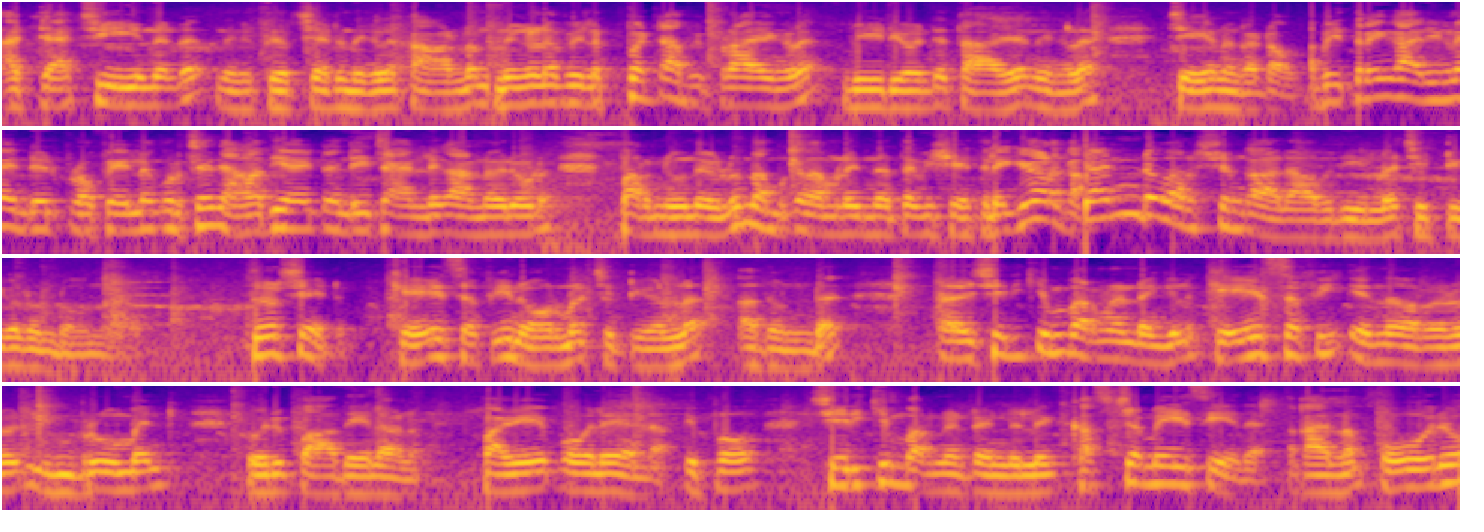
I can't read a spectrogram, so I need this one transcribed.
അറ്റാച്ച് ചെയ്യുന്നുണ്ട്. നിങ്ങൾ തീർച്ചയായിട്ടും നിങ്ങൾ കാണണം. നിങ്ങളുടെ വിലപ്പെട്ട അഭിപ്രായങ്ങൾ വീഡിയോന്റെ താഴെ നിങ്ങൾ ചെയ്യണം കേട്ടോ. അപ്പോൾ ഇത്രയും കാര്യങ്ങൾ എന്റെ ഒരു പ്രൊഫൈലിനെ കുറിച്ച് ആദ്യമായിട്ട് എന്റെ ഈ ചാനൽ കാണുന്നവരോട് പറഞ്ഞു എന്നേ ഉള്ളൂ. നമുക്ക് നമ്മുടെ ഇന്നത്തെ വിഷയത്തിലേക്ക് കിടക്കാം. രണ്ട് വർഷം കാലാവധിയുള്ള ചിട്ടികളുണ്ടോ എന്ന്. തീർച്ചയായിട്ടും. K S F E normal ചിട്ടികളിൽ അതുണ്ട്. ശരിക്കും പറഞ്ഞിട്ടുണ്ടെങ്കിൽ കെ എസ് എഫ് ഇ എന്ന് പറഞ്ഞൊരു ഇമ്പ്രൂവ്മെന്റ് ഒരു പാതയിലാണ്. പഴയ പോലെയല്ല. ഇപ്പോൾ ശരിക്കും പറഞ്ഞിട്ടുണ്ടെങ്കിൽ കസ്റ്റമൈസ് ചെയ്ത്. കാരണം ഓരോ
